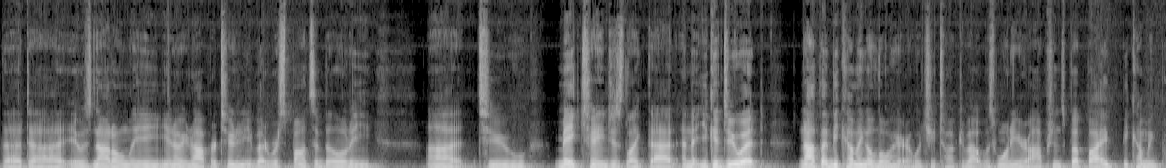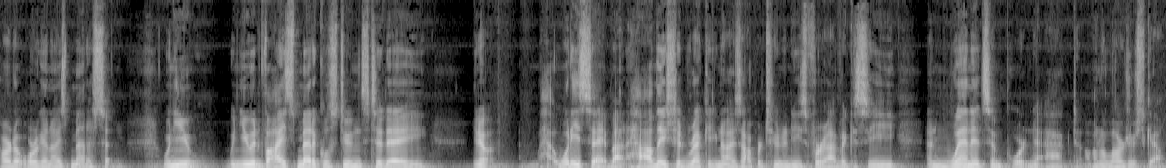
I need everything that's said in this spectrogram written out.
that uh, it was not only you know an opportunity but a responsibility uh, to make changes like that, and that you could do it not by becoming a lawyer, which you talked about was one of your options, but by becoming part of organized medicine. When you when you advise medical students today, you know, what do you say about how they should recognize opportunities for advocacy and when it's important to act on a larger scale?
